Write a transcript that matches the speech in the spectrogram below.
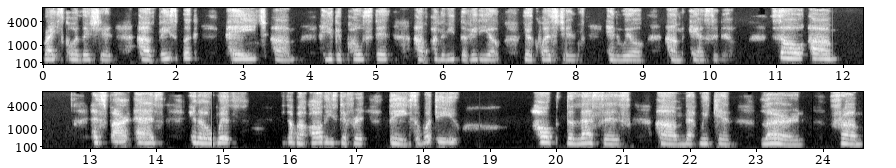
Rights Coalition uh, Facebook page. Um, you can post it um, underneath the video, your questions, and we'll um, answer them. So um, as far as, you know, with you talk about all these different things. So, what do you hope the lessons um, that we can learn from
